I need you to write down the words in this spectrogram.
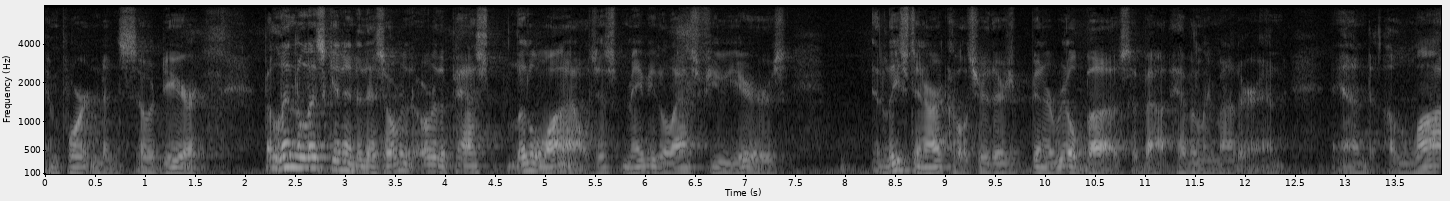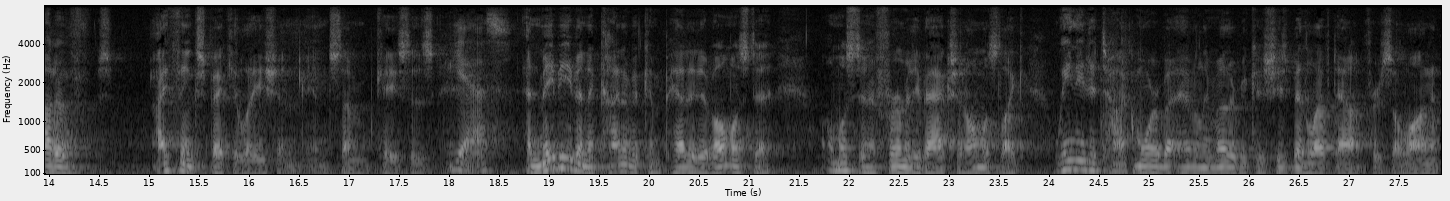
important and so dear. But Linda, let's get into this. Over the, over the past little while, just maybe the last few years, at least in our culture, there's been a real buzz about Heavenly Mother and and a lot of, I think, speculation in some cases Yes. and maybe even a kind of a competitive, almost a, almost an affirmative action, almost like we need to talk more about Heavenly Mother because she's been left out for so long. And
